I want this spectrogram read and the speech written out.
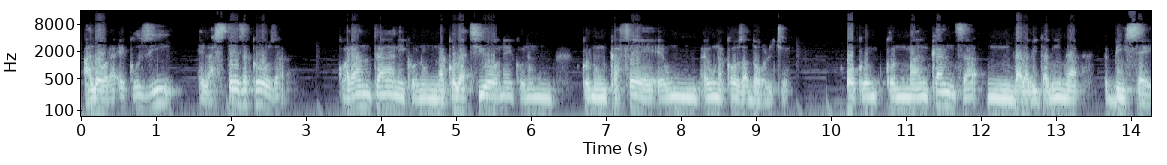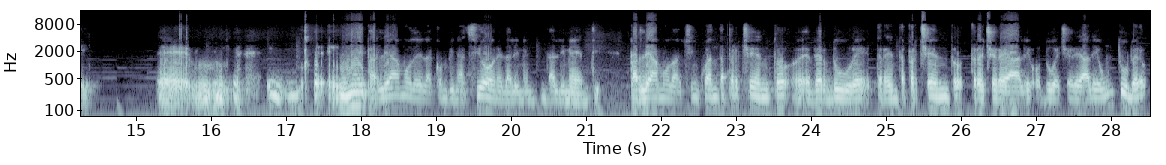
Allora, è così, è la stessa cosa 40 anni con una colazione, con un, con un caffè è, un, è, una cosa dolce, o con, con mancanza mh, dalla vitamina B6. Eh, noi parliamo della combinazione d'alimenti, parliamo da 50% verdure, 30% tre cereali o due cereali e un tubero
